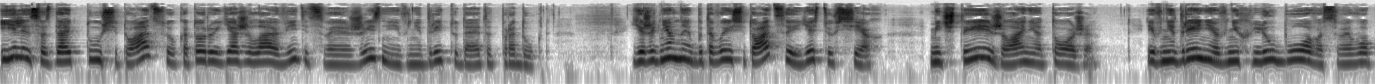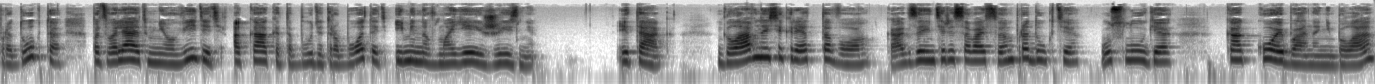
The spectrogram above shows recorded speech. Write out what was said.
или создать ту ситуацию, которую я желаю видеть в своей жизни и внедрить туда этот продукт. Ежедневные бытовые ситуации есть у всех. мечты и желания тоже. И внедрение в них любого своего продукта позволяет мне увидеть, а как это будет работать именно в моей жизни. Итак, главный секрет того, как заинтересовать в своем продукте, услуге, какой бы она ни была,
